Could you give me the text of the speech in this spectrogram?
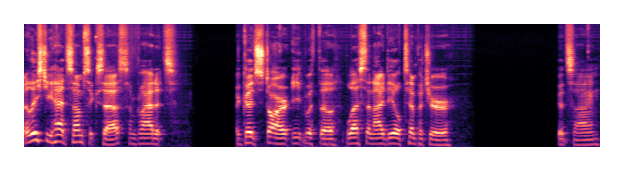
At least you had some success. I'm glad it's a good start, even with the less than ideal temperature. Good sign.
